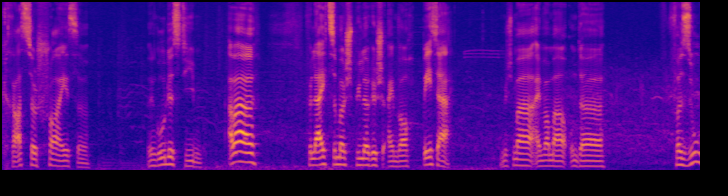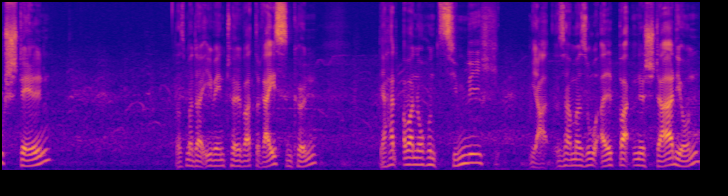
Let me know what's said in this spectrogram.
Krasse Scheiße. Ein gutes Team. Aber vielleicht sind wir spielerisch einfach besser. Müssen wir einfach mal unter Versuch stellen. Dass wir da eventuell was reißen können. Der hat aber noch ein ziemlich, ja, sagen wir so, altbackenes Stadion.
